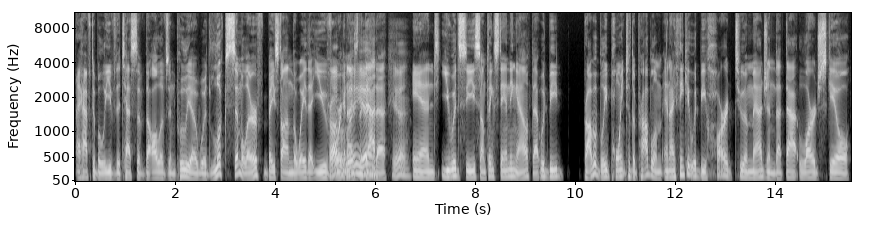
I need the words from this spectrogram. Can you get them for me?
I have to believe the tests of the olives in Puglia would look similar based on the way that you've Probably, organized the yeah. data. Yeah. And you would see something standing out that would be probably point to the problem. And I think it would be hard to imagine that that large scale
